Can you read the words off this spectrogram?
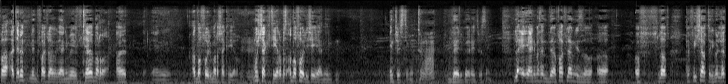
فأتعلمت من Five Languages يعني من الكتابين مرة يعني أضافوا لي مرة أشياء كثيرة. مو أشياء كثيرة بس أضافوا لي شيء يعني interesting تمام very very interesting لا يعني مثلا The Five Languages of Love كان في chapter يقول لك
